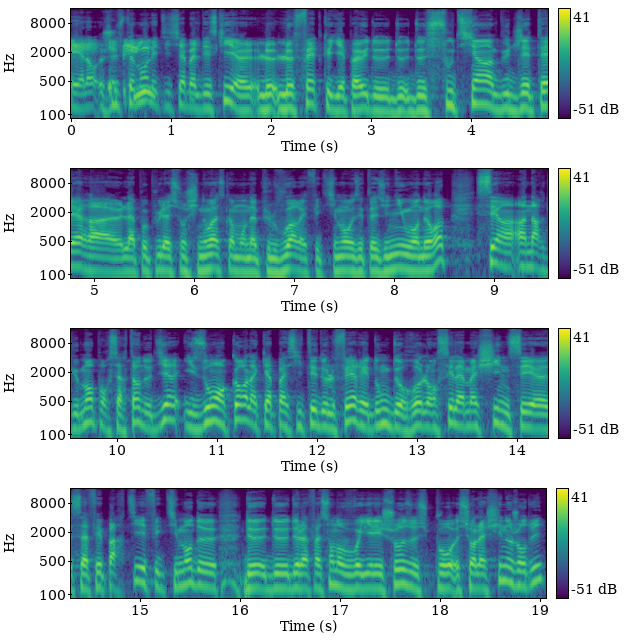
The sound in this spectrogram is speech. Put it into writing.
Et alors justement, Laetitia Baldeschi, euh, le, fait qu'il n'y ait pas eu de, soutien budgétaire à la population chinoise comme on a pu le voir effectivement aux États-Unis ou en Europe, c'est un, argument pour certains de dire ils ont encore la capacité de le faire et donc de relancer la machine. C'est euh, ça fait partie effectivement de, de, de, la façon dont vous voyez les choses pour, sur la Chine aujourd'hui?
